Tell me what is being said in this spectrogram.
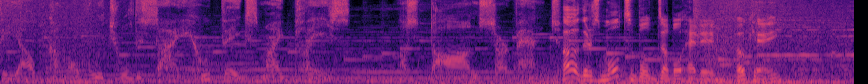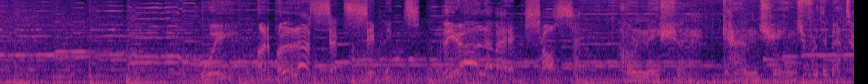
The outcome of which will decide who takes my place as Dawn Servant. Oh, there's multiple double-headed. Okay. We are blessed siblings, the elevated chosen. Our nation can change for the better.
